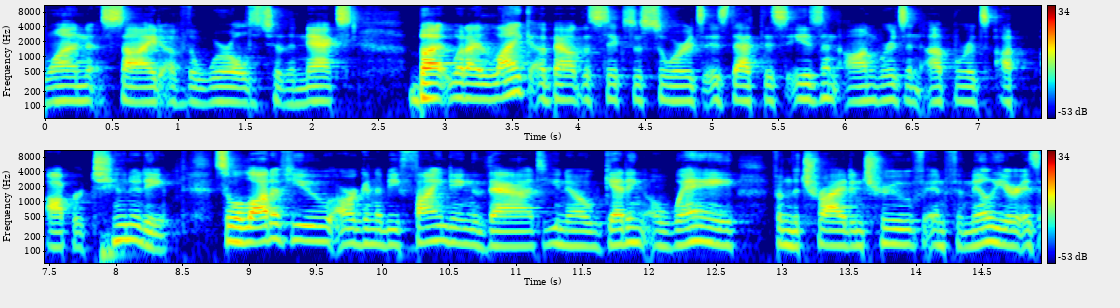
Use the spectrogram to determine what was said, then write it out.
one side of the world to the next. But what I like about the Six of Swords is that this is an onwards and upwards up opportunity. So a lot of you are going to be finding that, you know, getting away from the tried and true and familiar is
